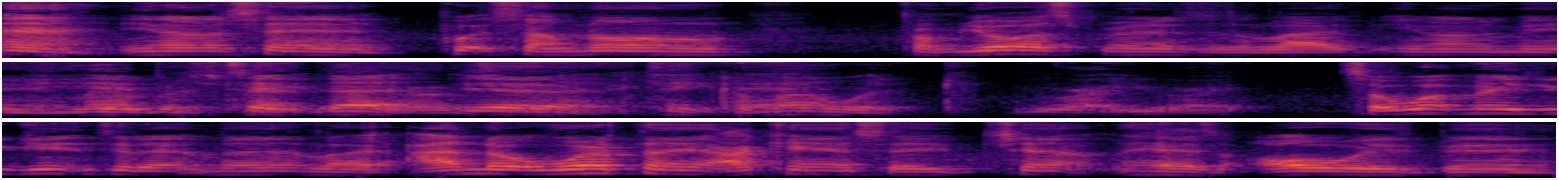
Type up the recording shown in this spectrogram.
uh, you know what I'm saying, put something on from your experiences of life. You know what I mean? And be able to take that, you know what I'm yeah, saying? Take come that. with it. you're right. You're right. So what made you get into that, man? Like I know one thing I can say, Champ has always been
